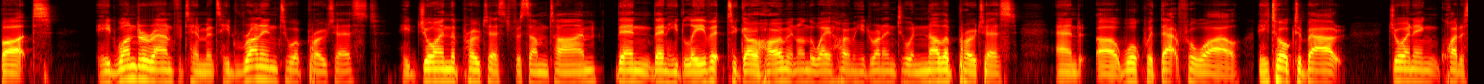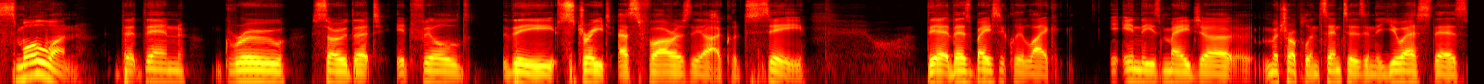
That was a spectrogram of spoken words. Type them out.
But he'd wander around for 10 minutes, he'd run into a protest. He'd join the protest for some time, then then he'd leave it to go home, and on the way home he'd run into another protest and uh, walk with that for a while. He talked about joining quite a small one that then grew so that it filled the street as far as the eye could see. There, there's basically like in these major metropolitan centers in the US, there's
